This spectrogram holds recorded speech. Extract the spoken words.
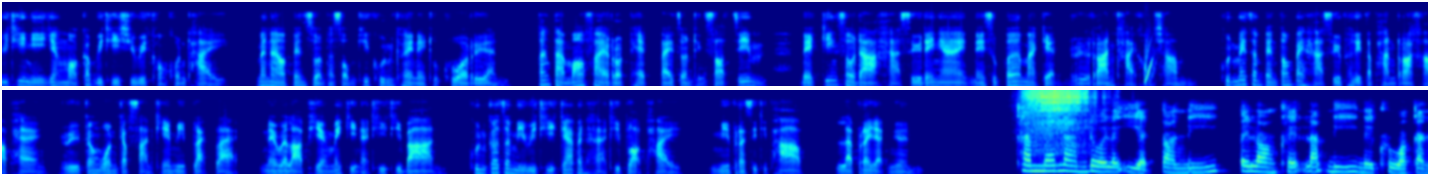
วิธีนี้ยังเหมาะกับวิถีชีวิตของคนไทย มะนาวเป็นส่วนผสมที่คุ้นเคยในทุกครัวเรือน ตั้งแต่หม้อไฟรสเผ็ดไปจนถึงซอสจิ้ม เบกกิ้งโซดาหาซื้อได้ง่ายในซูเปอร์มาร์เก็ตหรือร้านขายของชำ คุณไม่จำเป็นต้องไปหาซื้อผลิตภัณฑ์ราคาแพง หรือกังวลกับสารเคมีแปลกๆ ในเวลาเพียงไม่กี่นาทีที่บ้าน คุณก็จะมีวิธีแก้ปัญหาที่ปลอดภัย มีประสิทธิภาพ และประหยัดเงินคำแนะนำโดยละเอียดตอนนี้ไปลองเคล็ดลับนี้ในครัวกัน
